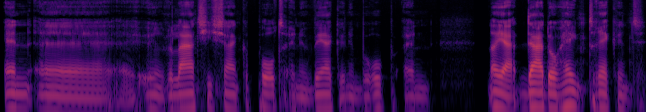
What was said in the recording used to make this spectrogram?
en hun relaties zijn kapot en hun werk en hun beroep. En nou ja, daardoorheen trekkend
